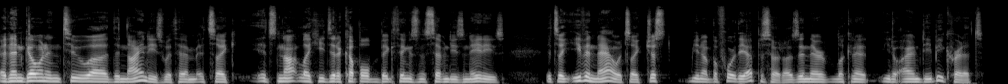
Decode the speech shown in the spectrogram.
And then going into uh, the 90s with him, it's like, it's not like he did a couple big things in the 70s and 80s. It's like, even now, it's like just, you know, before the episode, I was in there looking at, you know, IMDb credits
